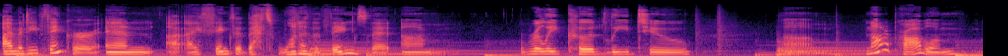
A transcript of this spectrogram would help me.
I'm a deep thinker, and I think that that's one of the things that um, really could lead to um, not a problem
